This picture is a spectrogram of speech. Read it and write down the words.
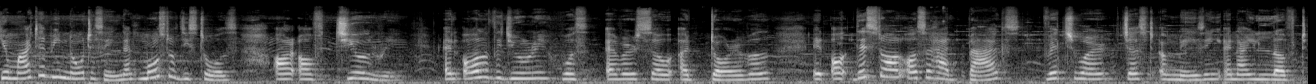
You might have been noticing that most of these stalls are of jewelry and all of the jewelry was ever so adorable. It all, this stall also had bags which were just amazing and I loved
